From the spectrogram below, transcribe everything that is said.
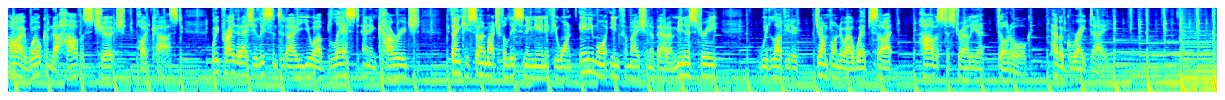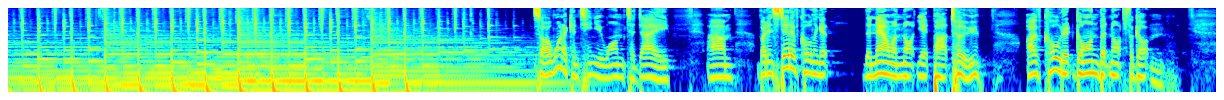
Hi, welcome to Harvest Church Podcast. We pray that as you listen today, you are blessed and encouraged. Thank you so much for listening in. If you want any more information about our ministry, we'd love you to jump onto our website, harvestaustralia.org. Have a great day. So, I want to continue on today. Um, but instead of calling it the Now and Not Yet Part 2, I've called it Gone But Not Forgotten.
